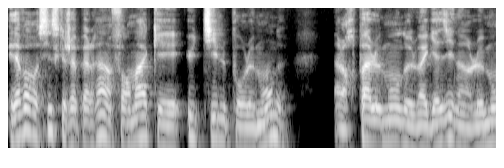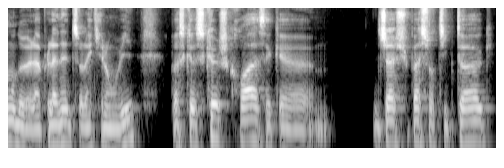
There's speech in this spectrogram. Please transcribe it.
Et d'avoir aussi ce que j'appellerais un format qui est utile pour le monde. Alors pas le monde, le magazine, hein, le monde, la planète sur laquelle on vit. Parce que ce que je crois, c'est que Déjà, je suis pas sur TikTok.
